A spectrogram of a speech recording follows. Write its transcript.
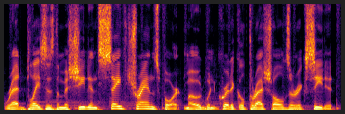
RED places the machine in safe transport mode when critical thresholds are exceeded.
